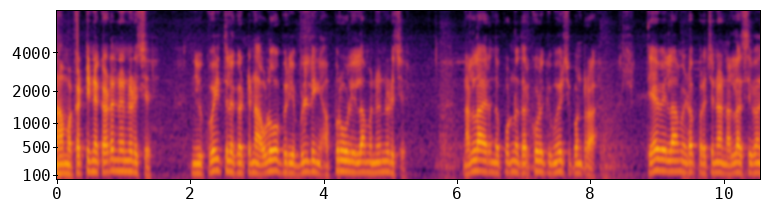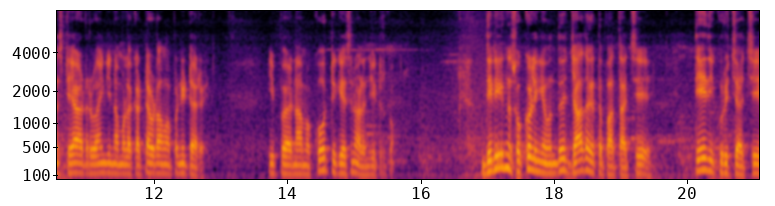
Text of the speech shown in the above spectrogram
நாம் கட்டின கடை நின்றுடுச்சு நீ குவைத்தில் கட்டின அவ்வளோ பெரிய பில்டிங் அப்ரூவல் இல்லாமல் நின்றுடுச்சு நல்லா இருந்த பொண்ணு தற்கொலைக்கு முயற்சி பண்ணுறா தேவையில்லாமல் இடப்பிரச்சனை நல்லா சிவன் ஸ்டே ஆர்டர் வாங்கி நம்மளை கட்ட விடாமல் பண்ணிட்டாரு. இப்போ நாம் கோர்ட்டு கேஸ்னு அலைஞ்சிட்டு இருக்கோம். திடீர்னு சொக்கலிங்க வந்து ஜாதகத்தை பார்த்தாச்சு. தேதி குறிச்சாச்சு.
